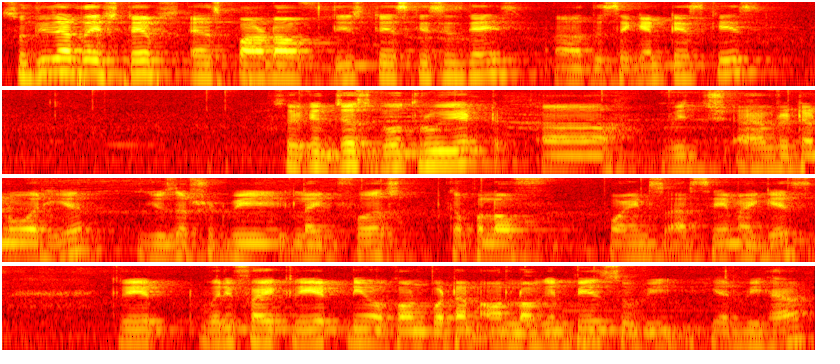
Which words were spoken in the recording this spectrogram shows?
So these are the steps as part of these test cases guys. Uh, the second test case. So you can just go through it uh, which I have written over here. User should be like first couple of points are same I guess. Create verify create new account button on login page. So we here we have.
